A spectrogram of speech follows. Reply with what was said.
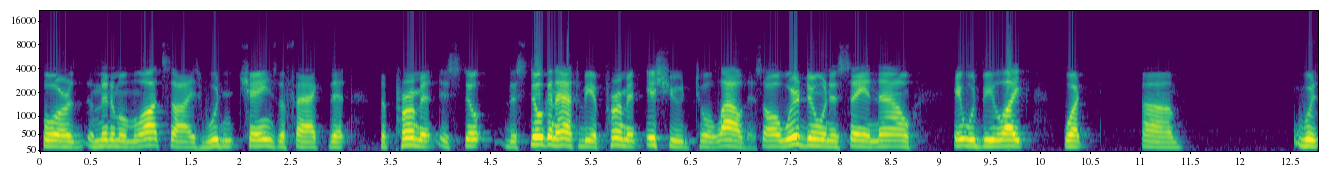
for the minimum lot size, wouldn't change the fact that the permit is still, there's still gonna have to be a permit issued to allow this. All we're doing is saying now, it would be like what, um, was,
